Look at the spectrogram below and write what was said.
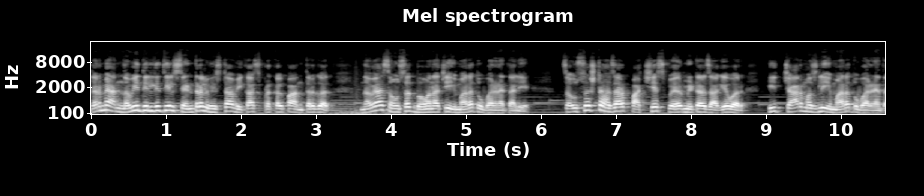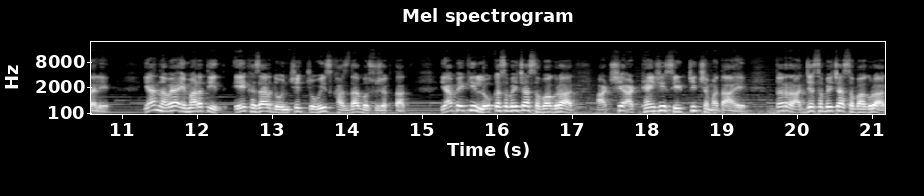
दरम्यान नवी दिल्लीतील सेंट्रल व्हिस्टा विकास प्रकल्पाअंतर्गत नव्या संसद भवनाची इमारत उभारण्यात आली आहे. चौसष्ट हजार पाचशे स्क्वेअर मीटर जागेवर ही चार मजली इमारत उभारण्यात आली आहे. या नव्या इमारतीत एक हजार दोनशे चोवीस खासदार बसू शकतात. यापैकी लोकसभेच्या सभागृहात आठशे अठ्ठ्याऐंशी सीटची क्षमता आहे तर राज्यसभेच्या सभागृहात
